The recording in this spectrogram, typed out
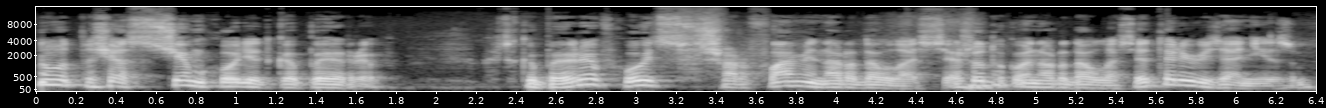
Ну вот сейчас с чем ходит КПРФ? КПРФ ходит с шарфами народовластия. А что такое народовластие? Это ревизионизм.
